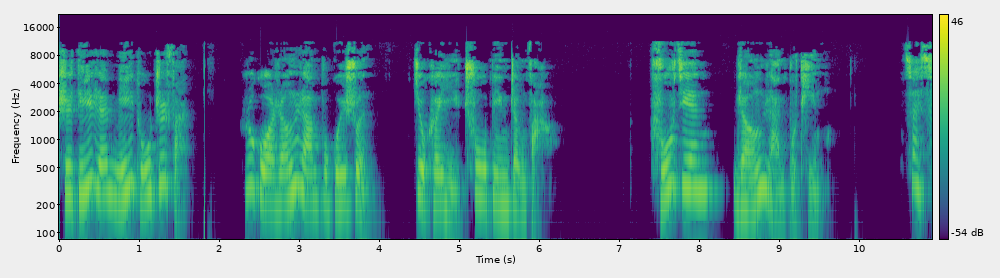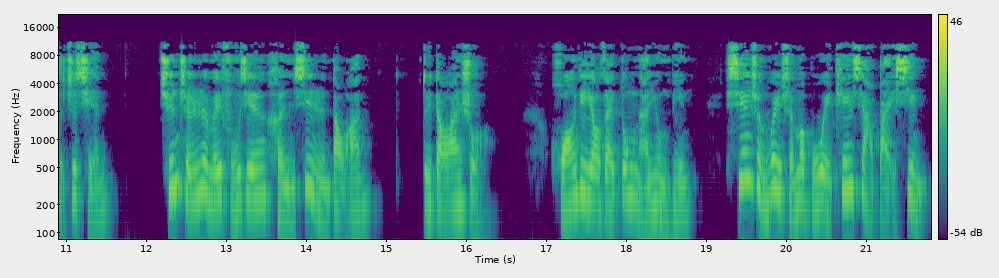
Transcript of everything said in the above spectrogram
使敌人迷途知返。如果仍然不归顺，就可以出兵征伐。”苻坚仍然不听。在此之前，群臣认为苻坚很信任道安，对道安说：“皇帝要在东南用兵，先生为什么不为天下百姓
